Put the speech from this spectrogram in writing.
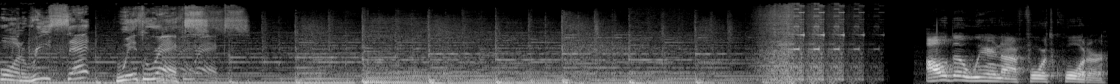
on Reset with Rex. Although we're in our fourth quarter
